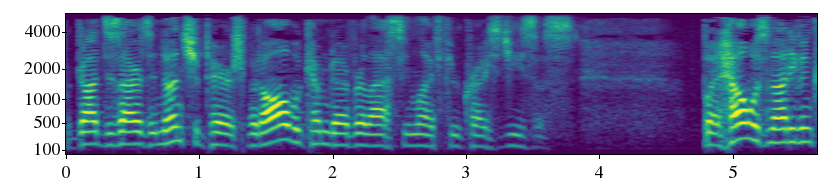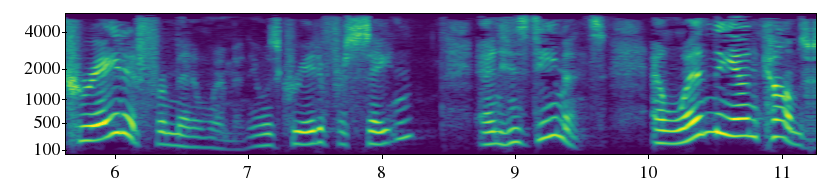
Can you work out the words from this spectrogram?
But God desires that none should perish, but all would come to everlasting life through Christ Jesus. But hell was not even created for men and women, it was created for Satan and his demons. And when the end comes,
